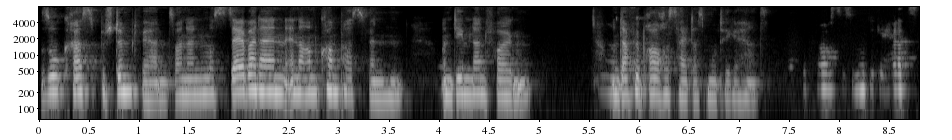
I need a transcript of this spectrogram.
so krass bestimmt werden, sondern du musst selber deinen inneren Kompass finden und dem dann folgen. Und dafür braucht es halt das mutige Herz. Du brauchst das mutige Herz.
